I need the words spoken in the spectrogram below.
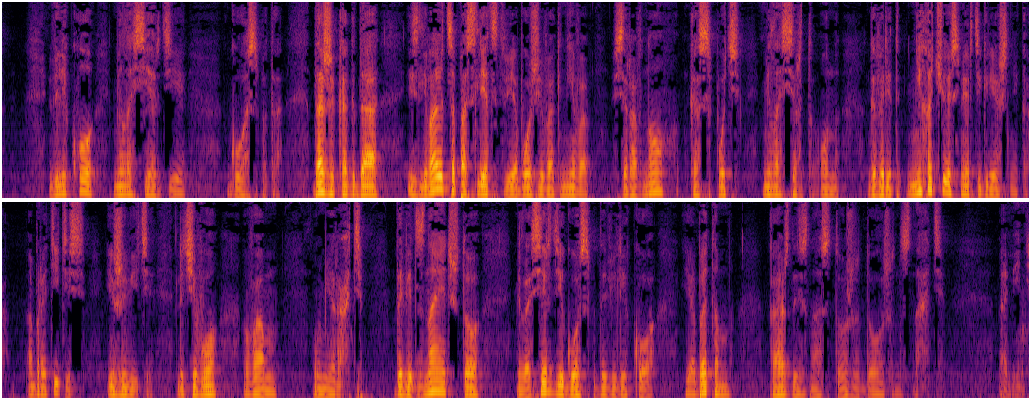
Велико милосердие Господа. Даже когда изливаются последствия Божьего гнева, все равно Господь милосерд. Он говорит, не хочу я смерти грешника, обратитесь и живите. Для чего вам умирать? Давид знает, что милосердие Господа велико, и об этом каждый из нас тоже должен знать. Аминь.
